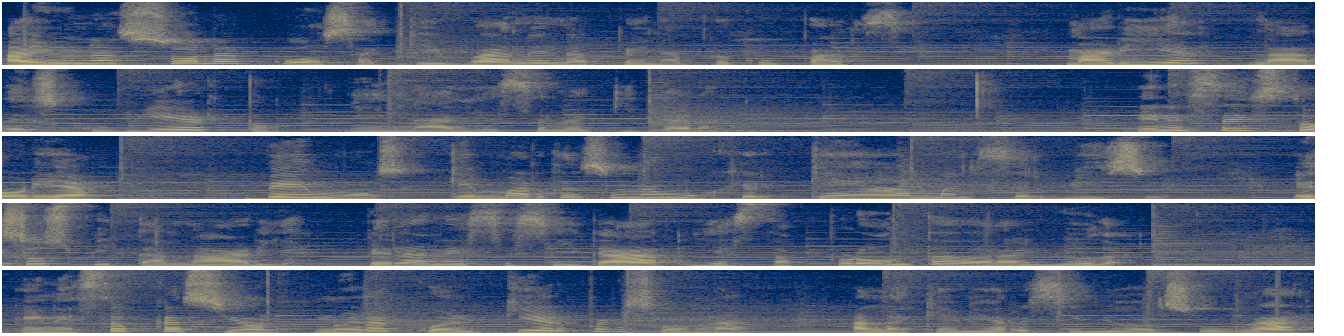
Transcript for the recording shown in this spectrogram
Hay una sola cosa que vale la pena preocuparse. María la ha descubierto y nadie se la quitará. En esta historia vemos que Marta es una mujer que ama el servicio, es hospitalaria, ve la necesidad y está pronta a dar ayuda. En esta ocasión no era cualquier persona a la que había recibido en su hogar,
